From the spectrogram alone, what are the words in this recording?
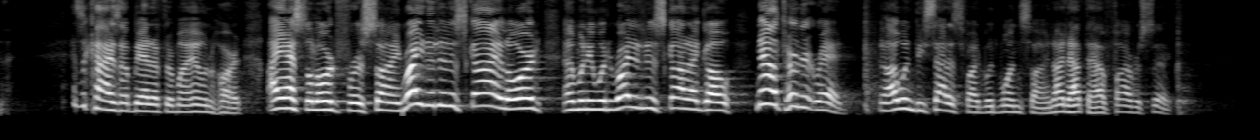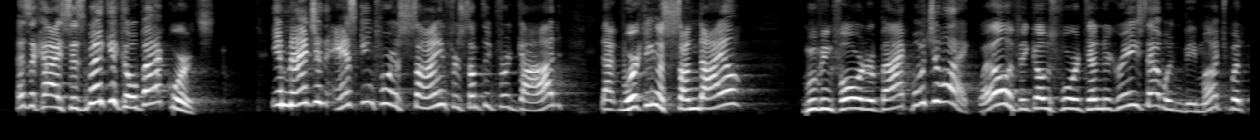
Hezekiah's a man after my own heart. I asked the Lord for a sign. Write it in the sky, Lord. And when he would write it in the sky, I'd go, Now turn it red. And I wouldn't be satisfied with one sign. I'd have to have five or six. Hezekiah says, Make it go backwards. Imagine asking for a sign for something for God, that working a sundial, moving forward or back. What would you like? Well, if it goes forward 10 degrees, that wouldn't be much, but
